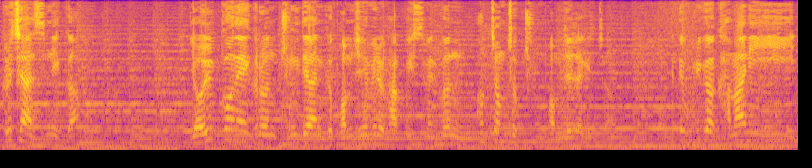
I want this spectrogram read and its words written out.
그렇지 않습니까? 10건의 그런 중대한 그 범죄 혐의를 갖고 있으면 그건 확정적 중범죄자겠죠. 근데 우리가 가만히 이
